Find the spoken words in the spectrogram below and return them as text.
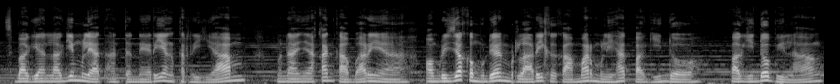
Sebagian lagi melihat Anteneri yang terdiam, menanyakan kabarnya. Om Riza kemudian berlari ke kamar melihat Pak Gindo. Pak Gindo bilang,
